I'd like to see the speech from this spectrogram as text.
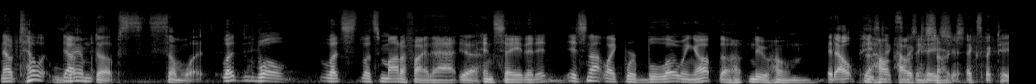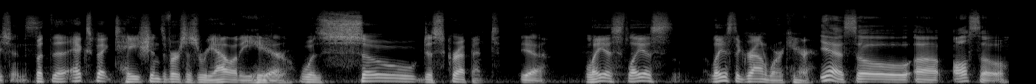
Now tell it ramped up somewhat. let well let's let's modify that Yeah. and say that it it's not like we're blowing up the new home, It outpaced expectation, expectations. but the expectations versus reality here Yeah. was so discrepant. yeah. Lay us lay us lay us the groundwork here. Yeah. So uh, also,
